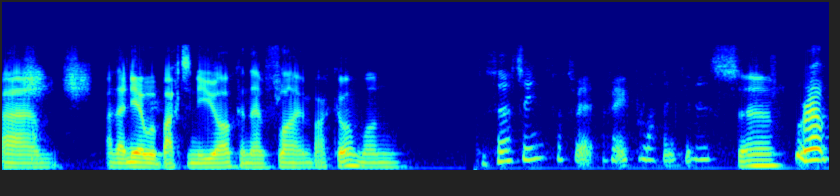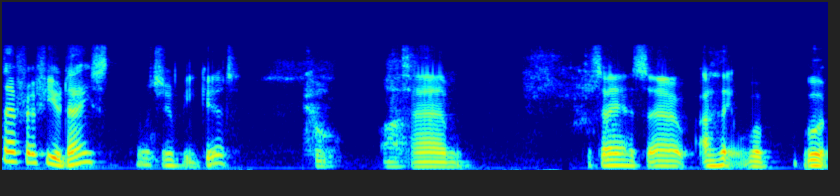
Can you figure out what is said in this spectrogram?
Um, and then yeah, we're back to New York and then flying back home on the 13th of April, I think it is. So we're out there for a few days, which should be good. Cool. Awesome. Um, so yeah, so I think we're we're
